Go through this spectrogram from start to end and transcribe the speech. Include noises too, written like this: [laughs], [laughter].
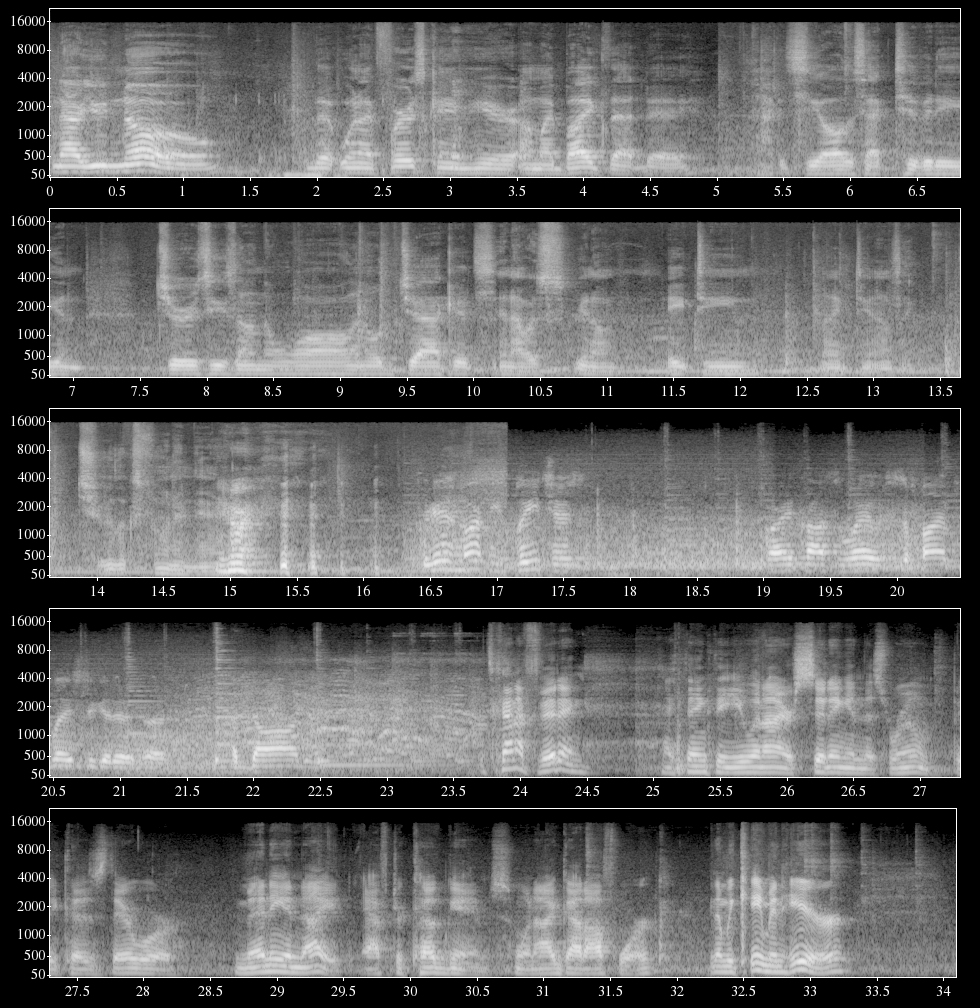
Now you know that when I first came here on my bike that day, I could see all this activity and jerseys on the wall and old jackets, and I was, you know, 18, 19. I was like, sure looks fun in there. So here's Murphy's Bleachers, right across the way, which is a fine place to get a, a, a dog. It's kind of fitting, I think, that you and I are sitting in this room because there were many a night after Cub games when I got off work. And then we came in here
